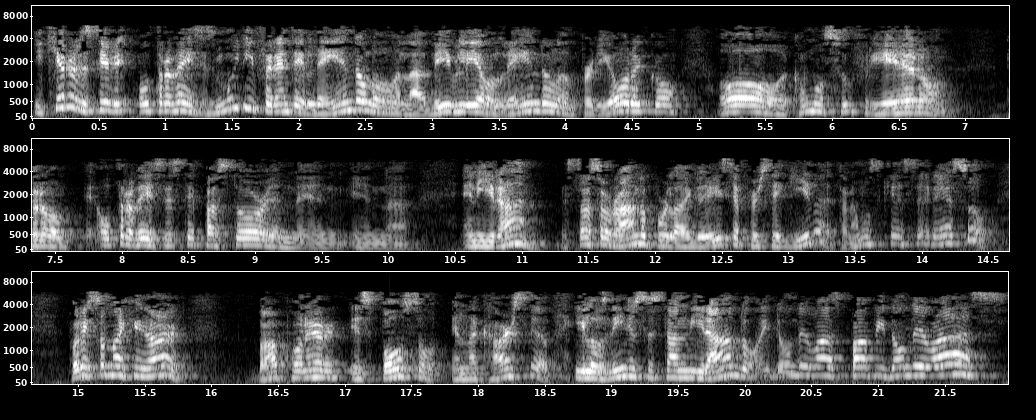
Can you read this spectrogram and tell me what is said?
Y quiero decir otra vez, es muy diferente leyéndolo en la Biblia o leyéndolo en periódico, oh, cómo sufrieron. Pero otra vez, este pastor en, en, en, uh, en Irán, estás orando por la iglesia perseguida, tenemos que hacer eso. Por eso imaginar, va a poner esposo en la cárcel y los niños están mirando, ay, ¿dónde vas papi? ¿Dónde vas?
